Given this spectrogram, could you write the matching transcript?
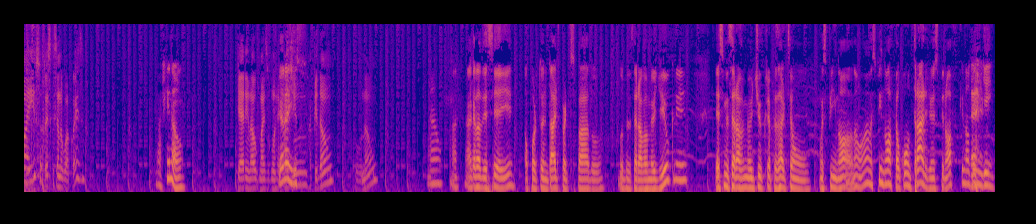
Então é isso? Eu tô esquecendo alguma coisa? Acho que não. Querem dar mais algum recadinho, isso. rapidão? Ou não? Não. Agradecer aí a oportunidade de participar do, do Miserável Medíocre. Esse Miserável Medíocre, apesar de ser um, um spin-off, não, não é um spin-off, é o contrário de um spin-off, que não tem É. ninguém.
